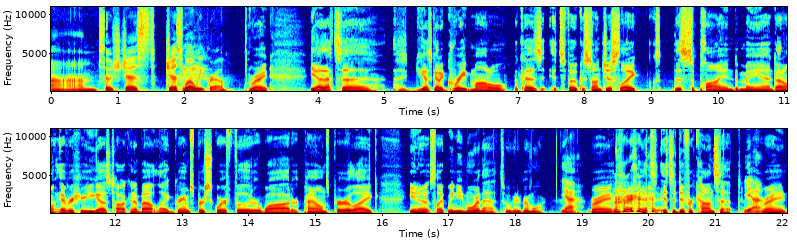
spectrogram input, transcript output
Um, so it's just just what we grow. Right. Yeah, that's uh you guys got a great model because it's focused on just like the supply and demand. I don't ever hear you guys talking about like grams per square foot or watt or pounds per like, you know, it's like we need more of that, so we're going to grow more. Yeah. Right? it's it's a different concept. Yeah. Right.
